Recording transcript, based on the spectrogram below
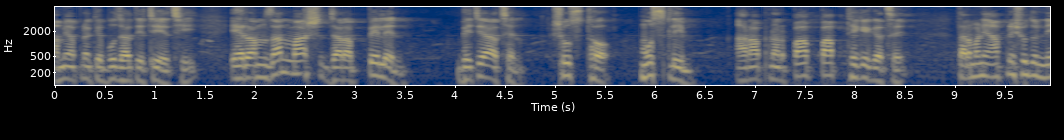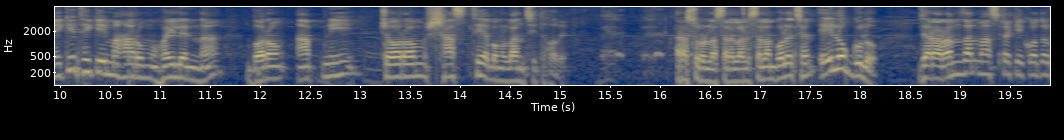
আমি আপনাকে বোঝাতে চেয়েছি, এ রমজান মাস যারা পেলেন, বেঁচে আছেন, সুস্থ, মুসলিম, আর আপনার পাপ পাপ থেকে গেছে, তার মানে আপনি শুধু নেকি থেকেই মাহারুম হইলেন না, বরং আপনি চরম শাস্তি এবং লাঞ্ছিত হবে রাসুল্লাহ সাল্লাহ সাল্লাম বলেছেন, এই লোকগুলো যারা রমজান মাসটাকে কদর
